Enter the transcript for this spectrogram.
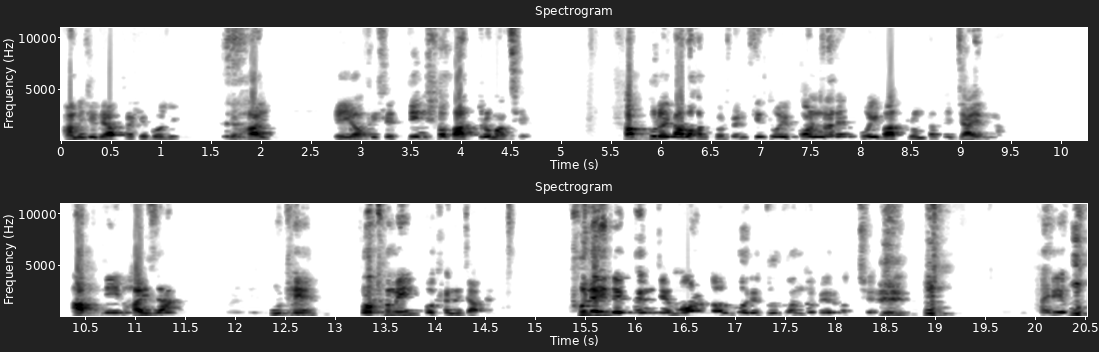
আমি যদি আপনাকে বলি যে, ভাই এই অফিসে তিনশো বাথরুম আছে। সবগুলোই ব্যবহার করবেন, কিন্তু ওই কর্নারের ওই বাথরুমটাতে যায়েন না। আপনি ভাইজান উঠে প্রথমেই ওখানে যাবেন। খুলেই দেখবেন যে মলটল ভরে দুর্গন্ধ বের হচ্ছে। ভাইরে উহ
